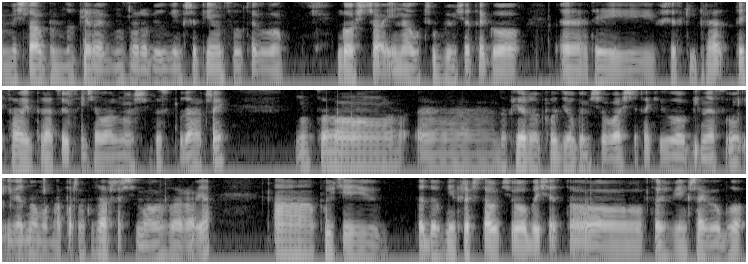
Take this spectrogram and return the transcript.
myślałbym dopiero, jakbym zarobił większe pieniądze u tego gościa i nauczyłbym się tego, e, tej wszystkiej, tej całej pracy w tej działalności gospodarczej, no to e, dopiero podjąłbym się właśnie takiego biznesu i wiadomo, na początku zawsze się mało zarabia, a później według mnie przekształciłoby się to w coś większego, bo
